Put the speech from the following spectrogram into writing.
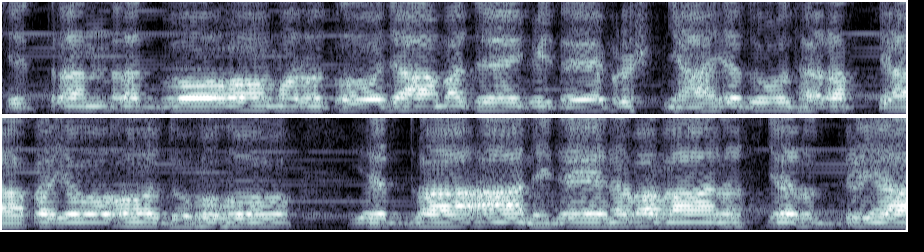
चित्रम् तद्वो मरुतो यामचेकिते पृष्ण्याय दूधरप्यापयो दुहुः। यद्वा निदे नवमानस्य रुद्र्या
